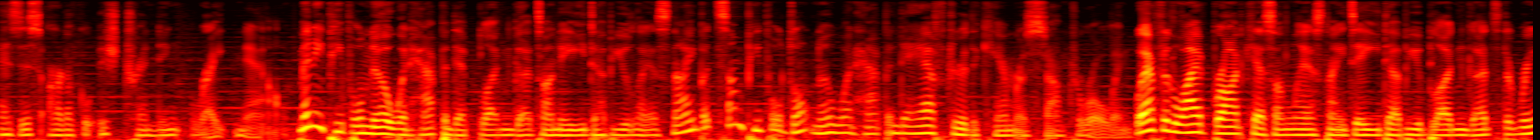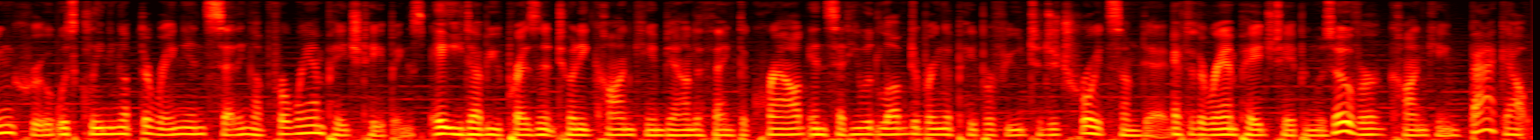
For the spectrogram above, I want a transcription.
as this article is trending right now. Many people know what happened at Blood and Guts on AEW last night, but some people don't know what happened after the cameras stopped rolling. Well, after the live broadcast on last night's AEW Blood and Guts, the ring crew was cleaning up the ring and setting up for Rampage tapings. AEW President Tony Khan came down to thank the crowd and said he would love to bring a pay per view to Detroit someday. After the Rampage taping was over, Khan came back out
